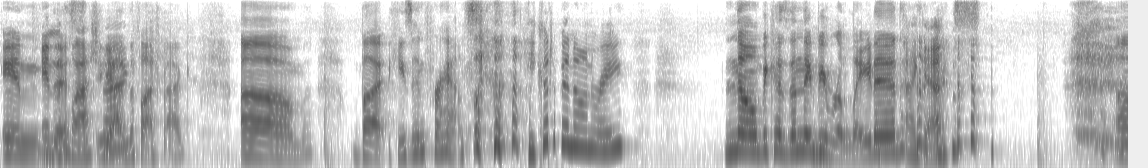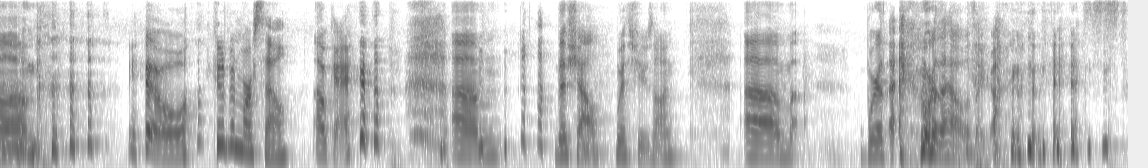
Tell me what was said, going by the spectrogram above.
in In the flashback? Yeah, in the flashback. Um, but he's in France. He could have been Henri, no, because then they'd be related. I guess. Um, ew. He could have been Marcel. Okay. um, the shell with shoes on. Um, where the where the hell was I going with this?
